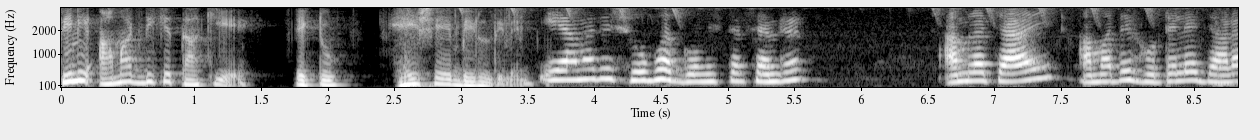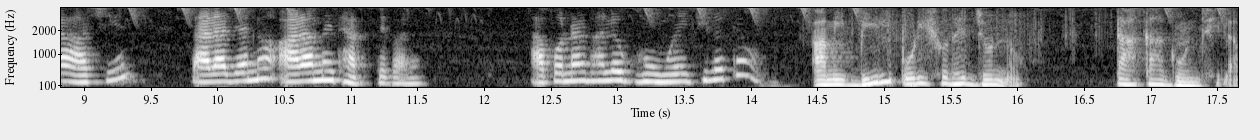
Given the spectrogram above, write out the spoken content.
তিনি আমার দিকে তাকিয়ে একটু হেসে বিল দিলেন। এ আমাদের সৌভাগ্য, মিস্টার স্যান্ডার্স। আমরা চাই আমাদের হোটেলে যারা আসেন তারা যেন আরামে থাকতে পারে। আপনার ভালো ঘুম হয়েছিল তো? আমি বিল পরিশোধের জন্য টাকা গুনছিলাম।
